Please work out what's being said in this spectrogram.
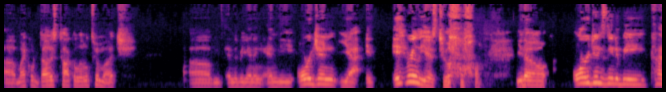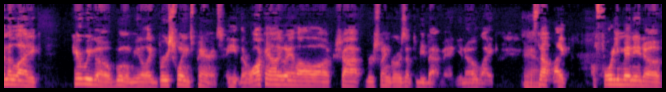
Uh, Michael does talk a little too much um, in the beginning, and the origin, yeah, it it really is too long. you Yeah. know, origins need to be kind of like, here we go, boom. You know, like Bruce Wayne's parents. He, they're walking alleyway, la la la, shot. Bruce Wayne grows up to be Batman. You know, like yeah. it's not like a forty minute of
